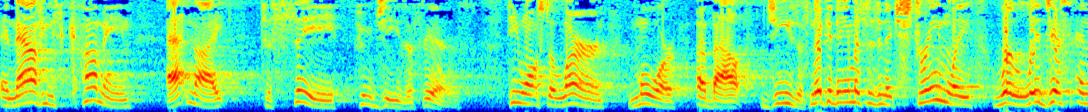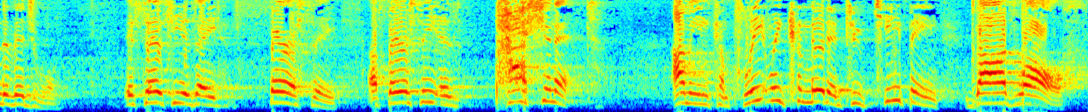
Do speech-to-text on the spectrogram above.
and now he's coming at night to see who Jesus is. He wants to learn more about Jesus. Nicodemus is an extremely religious individual. It says he is a Pharisee. A Pharisee is passionate. I mean completely committed to keeping God's laws.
